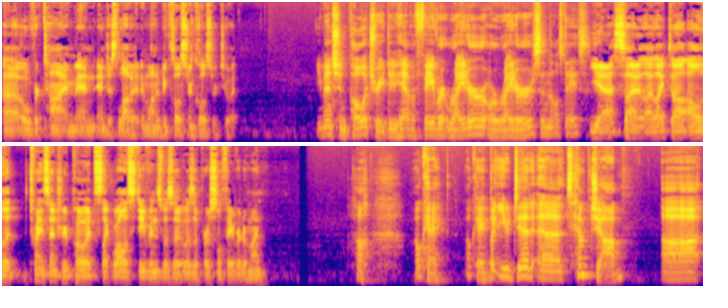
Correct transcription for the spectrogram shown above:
uh, over time and and just love it and want to be closer and closer to it. You mentioned poetry. Did you have a favorite writer or writers in those days? Yes, I, I liked all, all, the 20th century poets. Like Wallace Stevens was a was a personal favorite of mine. Huh. Okay. Okay, but you did a temp job uh,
